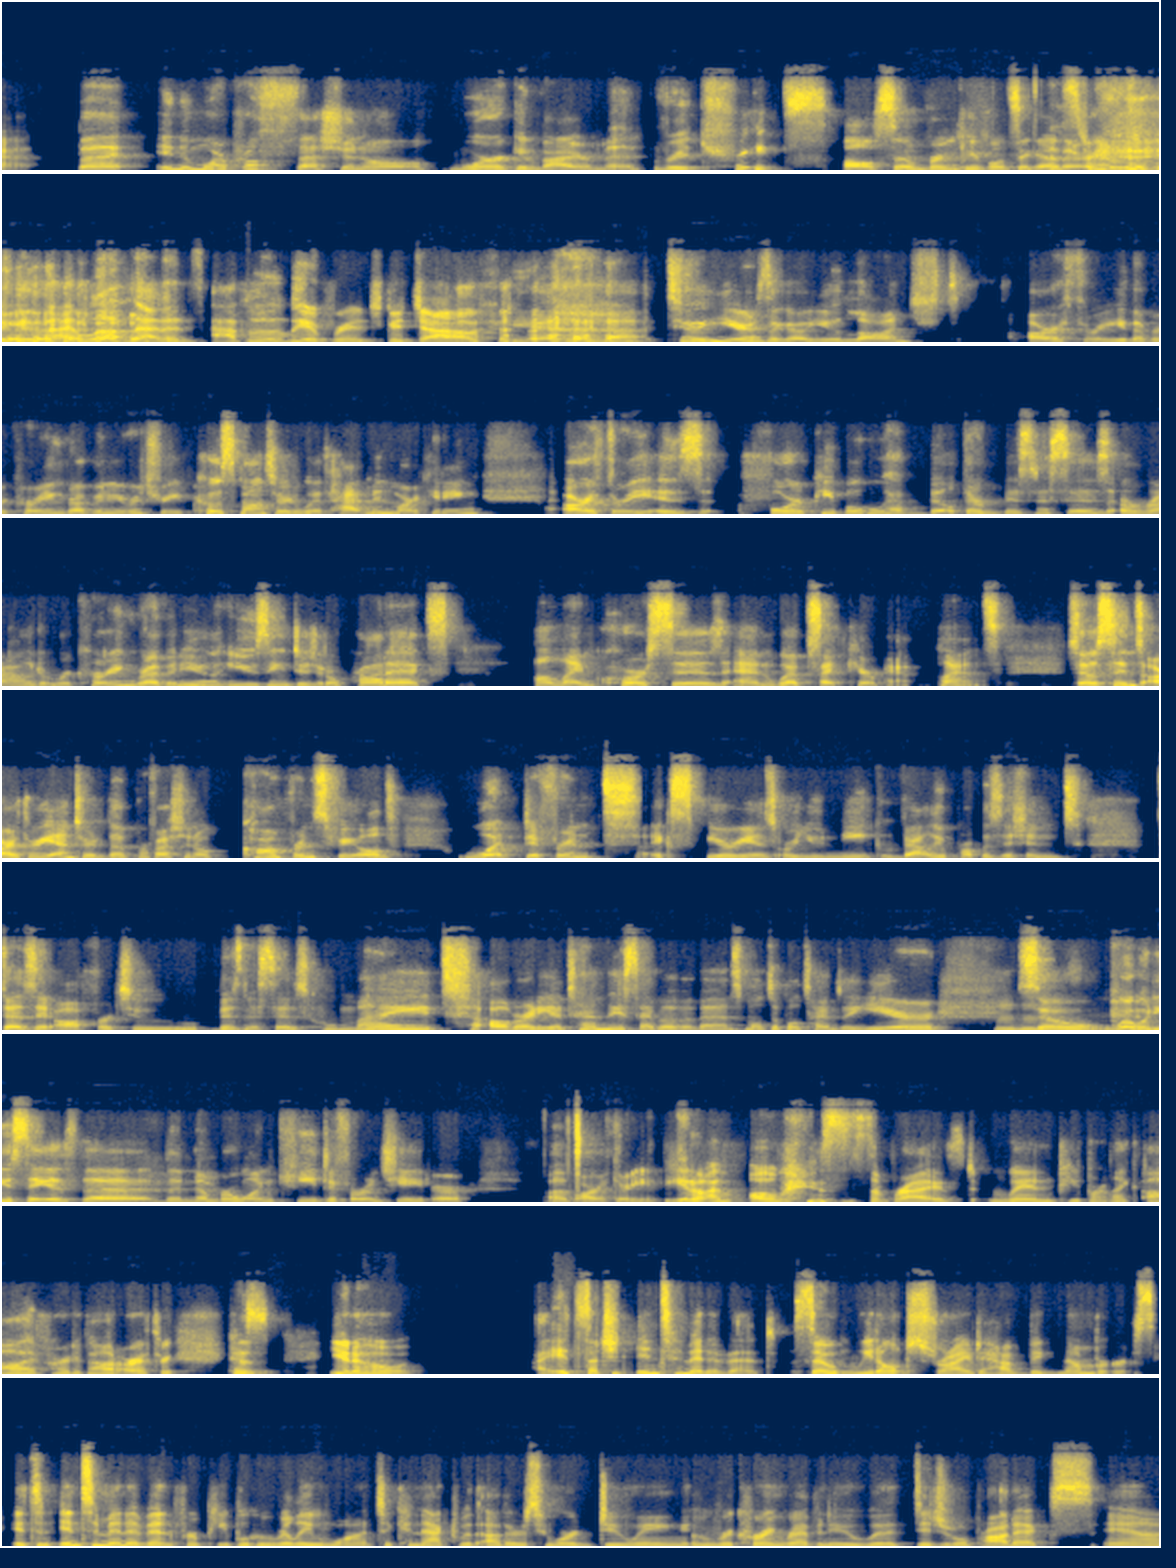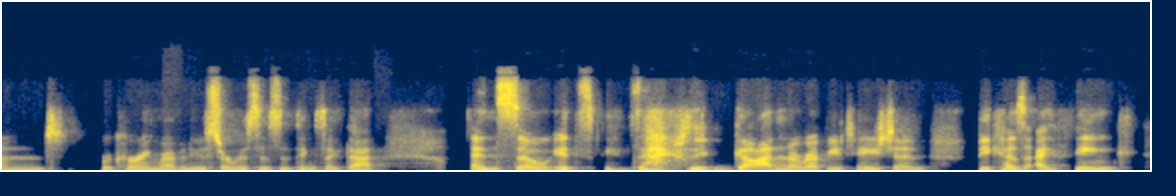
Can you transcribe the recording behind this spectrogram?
But in a more professional work environment, retreats also hmm. bring people together. I love that. That's absolutely a bridge. Good job. yeah. Two years ago, you launched R3, the recurring revenue retreat, co sponsored with Hatman Marketing. R3 is for people who have built their businesses around recurring revenue using digital products, online courses, and website care plans. So, since R3 entered the professional conference field, what different experience or unique value propositions does it offer to businesses who might already attend these type of events multiple times a year? Mm-hmm. so what would you say is the the number one key differentiator of R3 you know i'm always surprised when people are like oh i've heard about R3 cuz you know it's such an intimate event. So we don't strive to have big numbers. It's an intimate event for people who really want to connect with others who are doing recurring revenue with digital products and recurring revenue services and things like that. And so it's it's actually gotten a reputation because I think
